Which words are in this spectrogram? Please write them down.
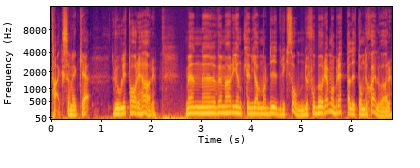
Tack så mycket. Roligt att ha dig här. Men eh, vem är egentligen Hjalmar Didriksson? Du får börja med att berätta lite om dig själv här.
